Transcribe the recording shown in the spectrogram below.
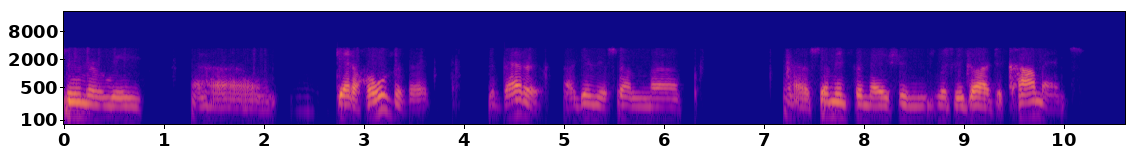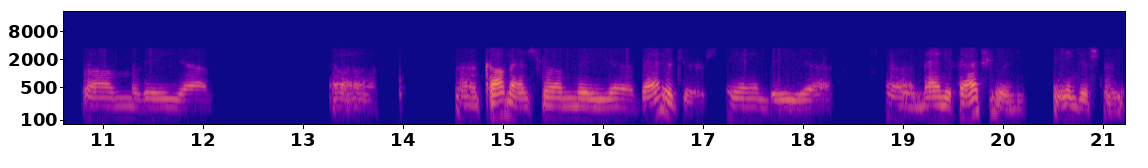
sooner we uh, get a hold of it, the better. I'll give you some uh, uh, some information with regard to comments from the uh, comments from the managers in the manufacturing industry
